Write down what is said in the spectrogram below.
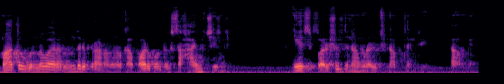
మాతో ఉన్న వారందరి ప్రాణములను కాపాడుకుంటూ సహాయం చేయండి. ఏసు పరిశుద్ధ నామం నడుచున్నాం తండ్రి. ఆమె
